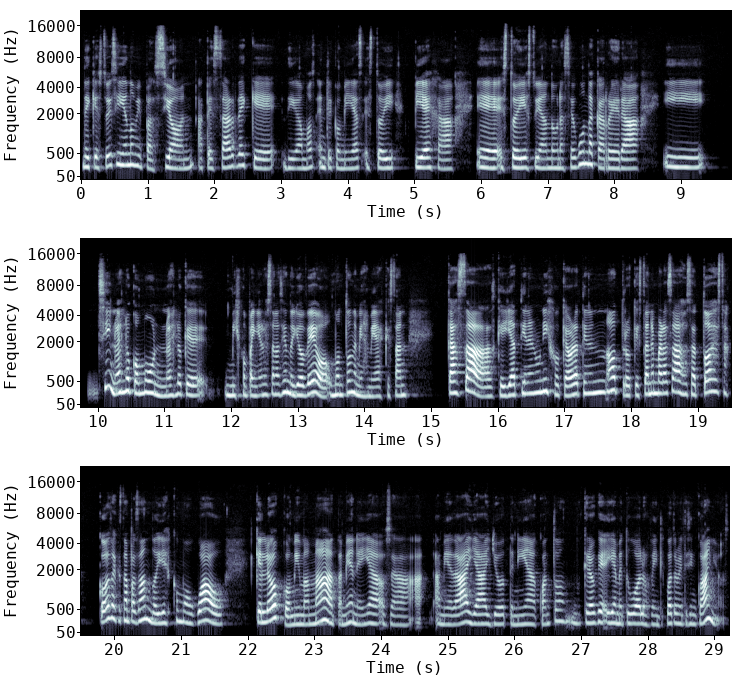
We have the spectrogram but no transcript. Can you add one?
de que estoy siguiendo mi pasión, a pesar de que, digamos, entre comillas, estoy vieja, eh, estoy estudiando una segunda carrera y sí, no es lo común, no es lo que mis compañeros están haciendo. Yo veo un montón de mis amigas que están casadas, que ya tienen un hijo, que ahora tienen otro, que están embarazadas, o sea, todas estas cosas que están pasando y es como, wow, qué loco. Mi mamá también, ella, o sea, a, mi edad ya yo tenía, ¿cuánto? Creo que ella me tuvo a los 24, 25 años.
